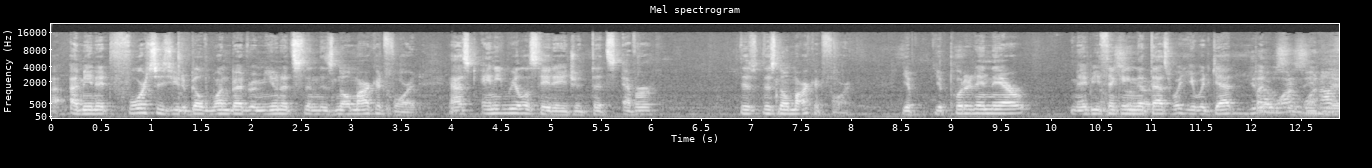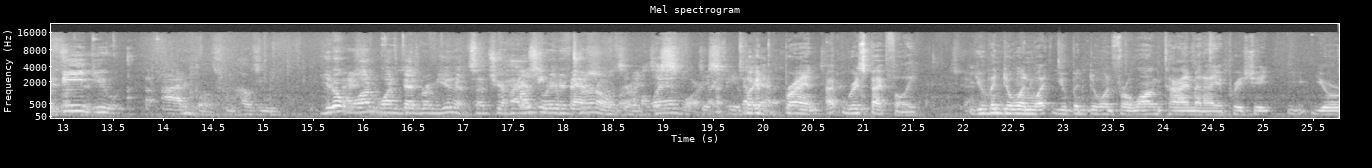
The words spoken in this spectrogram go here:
I I mean, it forces you to build one-bedroom units, then there's no market for it. Ask any real estate agent that's ever, there's, there's no market for it. You, you put it in there, maybe thinking that that's what you would get, You don't want one. I'll feed you articles from housing. You don't want one-bedroom units, that's your highest Housing rated professionals turnover, I'm a are just- landlord, just- Look at. Brian, uh, respectfully, you've been doing what you've been doing for a long time, and I appreciate y- your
